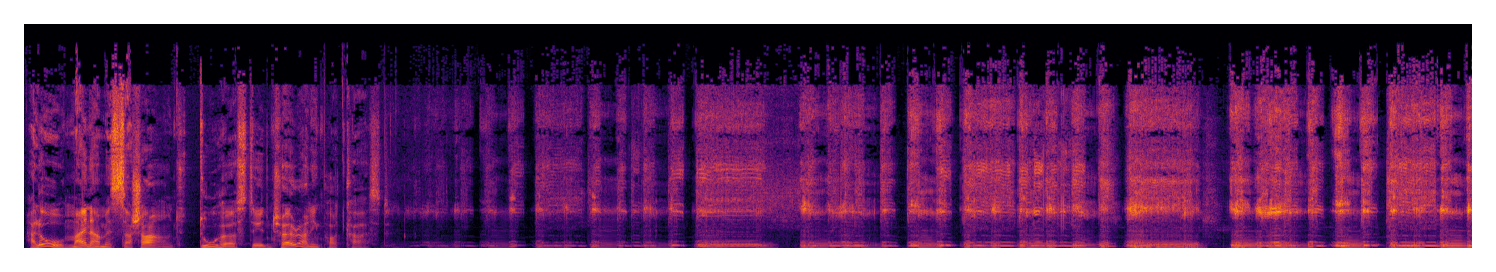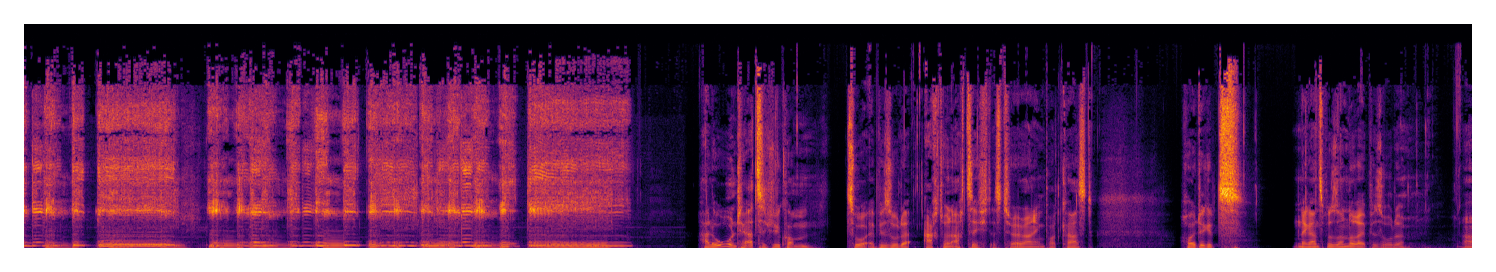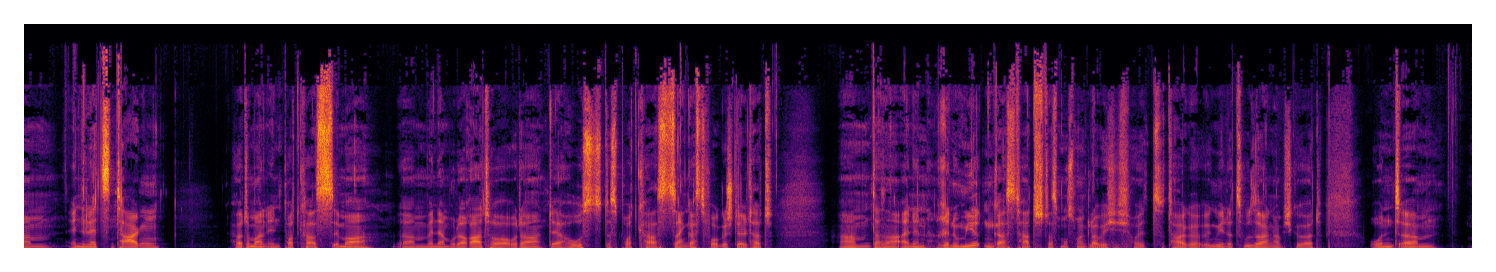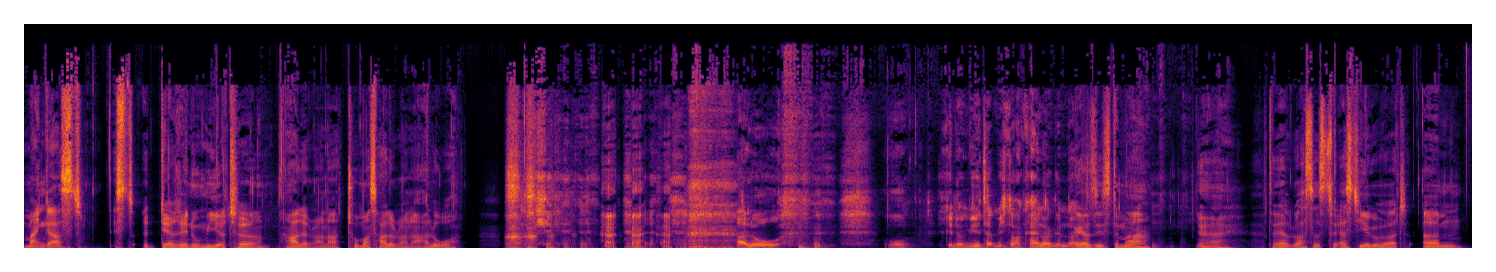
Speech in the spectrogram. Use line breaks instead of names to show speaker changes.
Hallo, mein Name ist Sascha und du hörst den Trailrunning Podcast. Hallo und herzlich willkommen zur Episode 88 des Trailrunning Podcast. Heute gibt es eine ganz besondere Episode. Ähm, in den letzten Tagen hörte man in Podcasts immer, ähm, wenn der Moderator oder der Host des Podcasts seinen Gast vorgestellt hat, ähm, dass er einen renommierten Gast hat. Das muss man, glaube ich, heutzutage irgendwie dazu sagen, habe ich gehört. Und ähm, mein Gast ist der renommierte Harley-Runner, Thomas Harley-Runner. Hallo.
Hallo. Oh, renommiert hat mich noch keiner genannt.
Ja, siehst du mal. Ja, du hast es zuerst hier gehört. Ähm,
